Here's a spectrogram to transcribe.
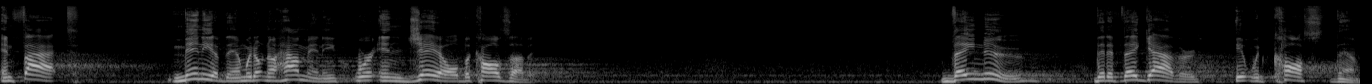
In fact, many of them, we don't know how many, were in jail because of it. They knew that if they gathered, it would cost them.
